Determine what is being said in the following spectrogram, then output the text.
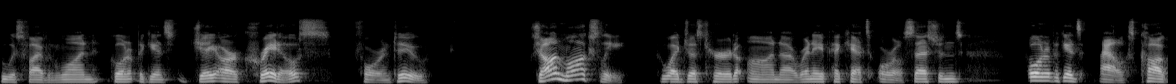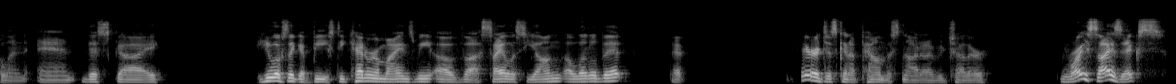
who was 5 and 1, going up against J.R. Kratos, 4 and 2. Jon Moxley, who I just heard on uh, Renee Paquette's Oral Sessions, going up against Alex Coughlin. And this guy, he looks like a beast. He kind of reminds me of uh, Silas Young a little bit. That They're just going to pound the snot out of each other. Royce Isaacs,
